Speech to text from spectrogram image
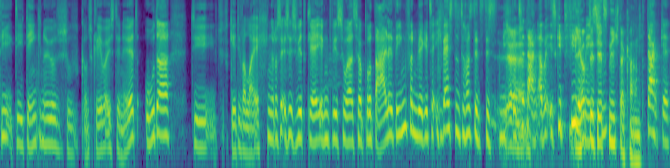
die, die denken, naja, so ganz clever ist die nicht, oder die geht über Leichen oder so. Also es wird gleich irgendwie so ein, so ein brutale Ding von mir gezeigt. Ich weiß, du hast jetzt das nicht, ja. Gott sei Dank, aber es gibt viele ich Menschen. Ich habe das jetzt nicht erkannt. Danke.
